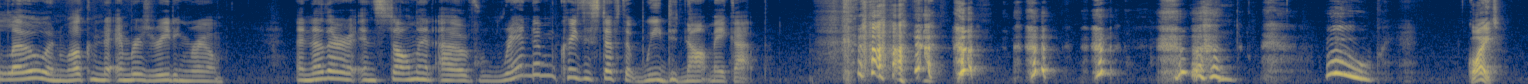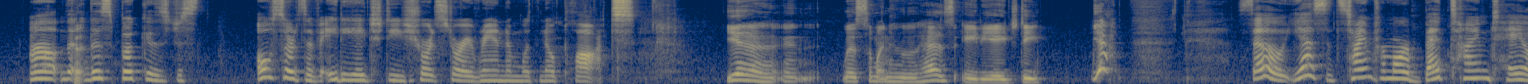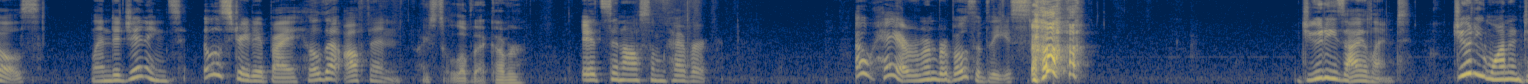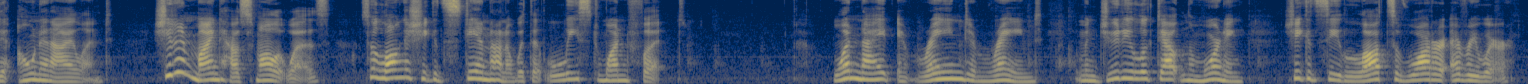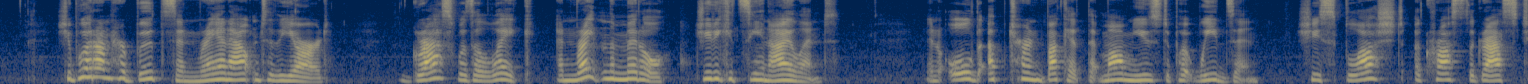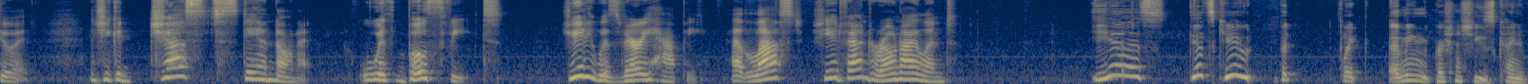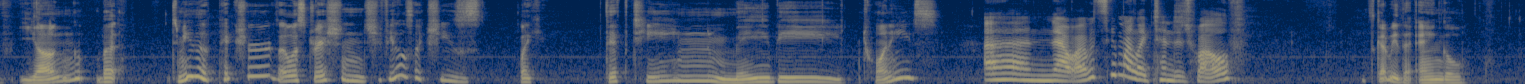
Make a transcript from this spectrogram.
Hello and welcome to Ember's Reading Room. Another installment of random crazy stuff that we did not make up. Woo! Quite. Well, th- this book is just all sorts of ADHD short story random with no plot. Yeah, and with someone who has ADHD. So, yes, it's time for more bedtime tales. Linda Jennings, illustrated by Hilda Offen. I still love that cover. It's an awesome cover. Oh, hey, I remember both of these. Judy's Island. Judy wanted to own an island. She didn't mind how small it was, so long as she could stand on it with at least one foot. One night it rained and rained, when Judy looked out in the morning, she could see lots of water everywhere. She put on her boots and ran out into the yard. The grass was a lake, and right in the middle, Judy could see an island. An old upturned bucket that Mom used to put weeds in. She splashed across the grass to it, and she could just stand on it with both feet. Judy was very happy. At last, she had found her own island. Yes, that's cute. But, like, I mean, the impression she's kind of young, but to me, the picture, the illustration, she feels like she's, like, 15, maybe 20s? Uh, no, I would say more like 10 to 12. It's gotta be the angle.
